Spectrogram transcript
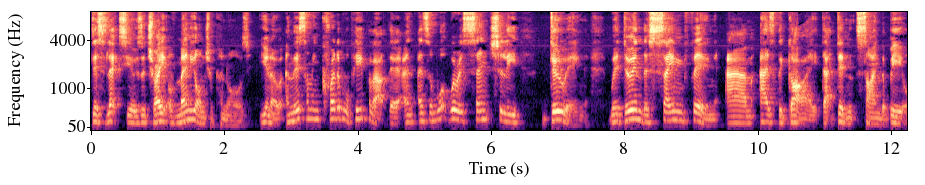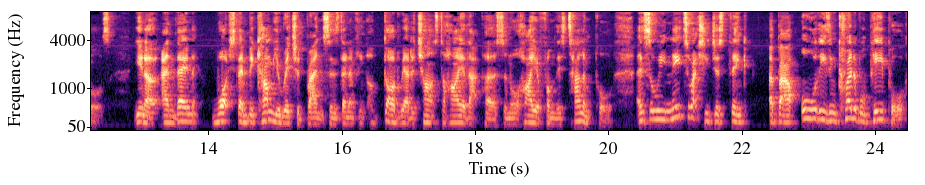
dyslexia is a trait of many entrepreneurs you know and there's some incredible people out there. And, and so what we're essentially doing we're doing the same thing um, as the guy that didn't sign the beatles you know and then watch them become your Richard Bransons, then and think, oh God, we had a chance to hire that person or hire from this talent pool. And so we need to actually just think about all these incredible people,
